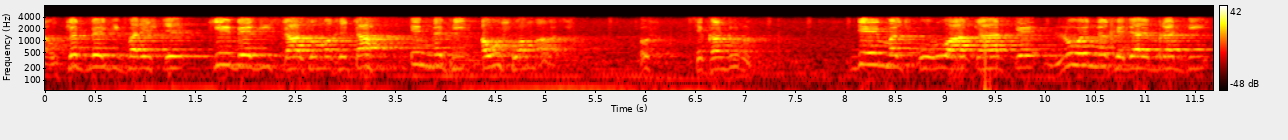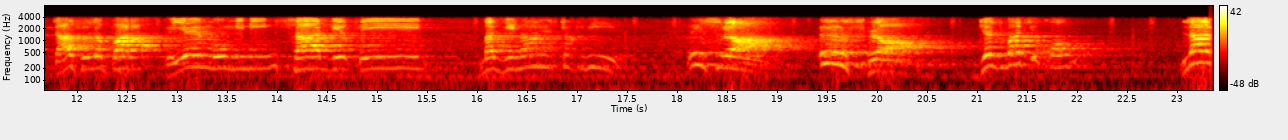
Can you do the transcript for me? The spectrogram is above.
روچت بے دی فرشتے، کی بے دی ساسو مختا ان فی اوشوام اغس سکنڈونو دے مذکور واقعات کے لوہ نخد عبرت دی تاسو دا کہ یہ مومنین صادقین۔ بگنان تکبیر اسلام اسلام۔ جذباتی قوم۔ لار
